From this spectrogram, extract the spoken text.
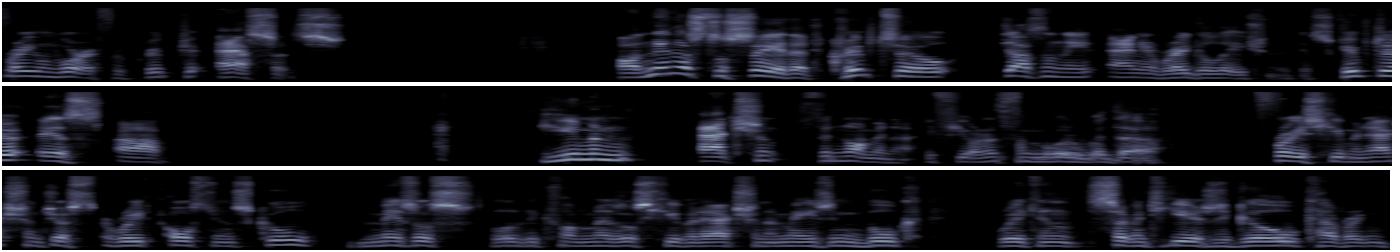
framework for crypto assets, uh, needless to say that crypto doesn't need any regulation because crypto is a human action phenomena. If you're not familiar with the phrase human action, just read Austrian School, Mises, Ludwig von Mises, Human Action, amazing book written 70 years ago covering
